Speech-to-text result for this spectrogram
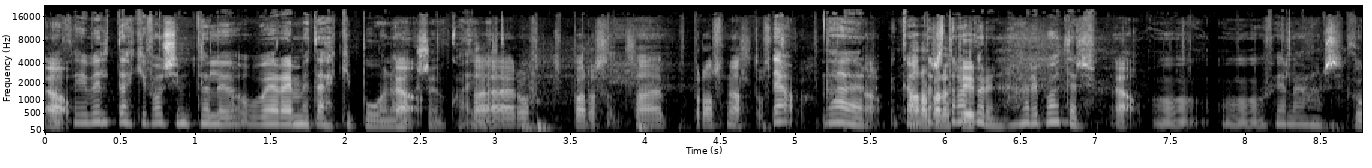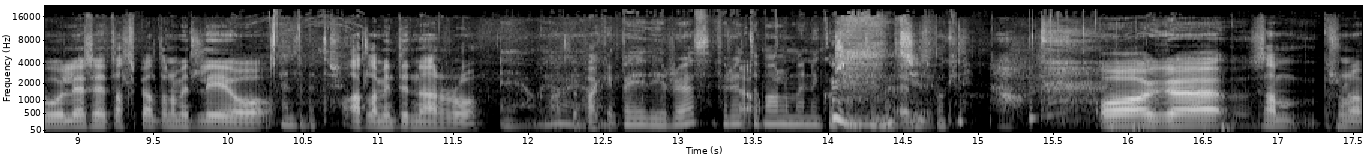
já. að ég vildi ekki fá símtalið og vera einmitt ekki búin að Já, hugsa um hvað það ég vildi. er oft bara, það er bara snjált oft. Já, sko. það er Já, galdrastrákurinn, Harry Potter Já. og, og félagar hans. Þú lesið spjaldan á milli og alla myndirnar og, Já, já, Allur já, pakkinn. beðið í röð fyrir þetta málamenning og sín tíma eftir síðbókinni. og uh, það, svona,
